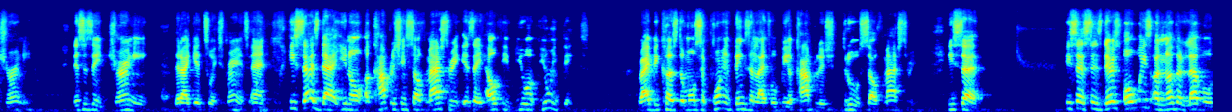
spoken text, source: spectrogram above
journey. This is a journey that I get to experience. And he says that, you know, accomplishing self mastery is a healthy view of viewing things, right? Because the most important things in life will be accomplished through self mastery. He said, he says, since there's always another level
